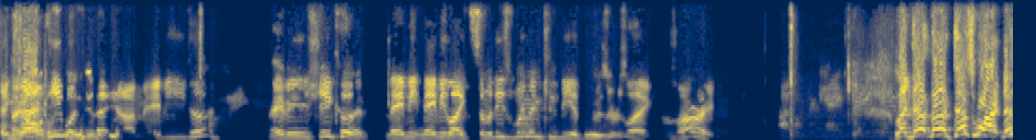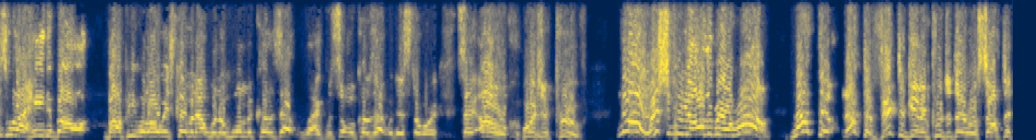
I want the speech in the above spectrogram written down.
Like, Exactly. oh, he wouldn't do that. Yeah, maybe he could. Maybe she could. Maybe, maybe like some of these women can be abusers. Like, sorry. Like that, that that's why that's what I hate about about people always coming out when a woman comes out like when someone comes out with this story, say, Oh, where's your proof? No, it should be the other way around. Not the not the victor giving proof that they were assaulted,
